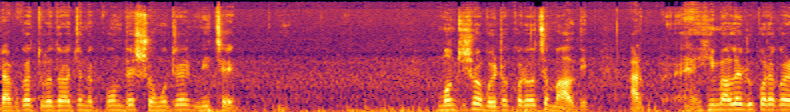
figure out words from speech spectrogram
ব্যাপকভাবে তুলে ধরার জন্য কোন দেশ সমুদ্রের নিচে মন্ত্রিসভা বৈঠক করে হচ্ছে মালদ্বীপ। আর হিমালয়ের উপরে করে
